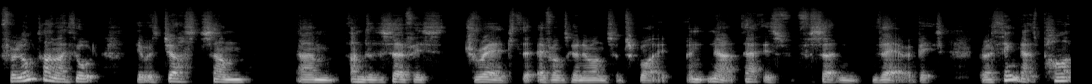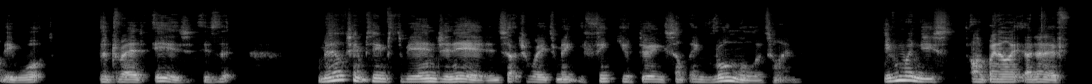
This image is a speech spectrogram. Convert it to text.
for a long time, I thought it was just some um, under the surface dread that everyone's going to unsubscribe. And now that is for certain there a bit. But I think that's partly what the dread is, is that MailChimp seems to be engineered in such a way to make you think you're doing something wrong all the time. Even when you, uh, when I, I don't know if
